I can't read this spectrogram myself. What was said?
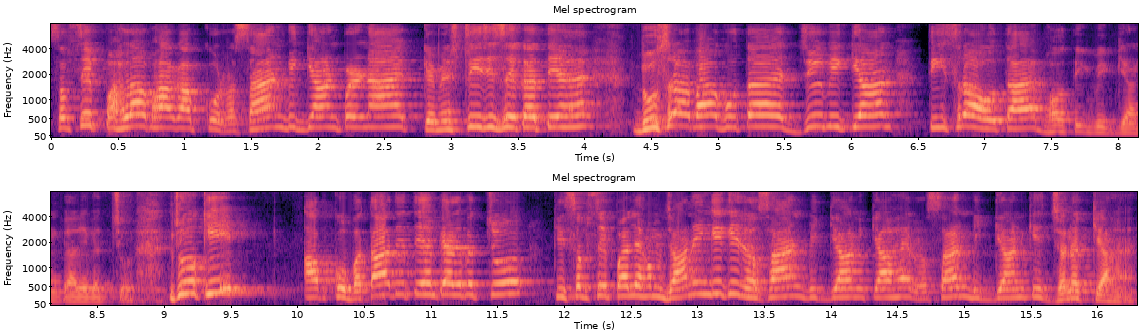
सबसे पहला भाग आपको रसायन विज्ञान पढ़ना है, केमिस्ट्री जिसे कहते हैं। दूसरा भाग होता है जीव विज्ञान, तीसरा होता है भौतिक विज्ञान, प्यारे बच्चों। जो कि आपको बता देते हैं प्यारे बच्चों कि सबसे पहले हम जानेंगे कि रसायन विज्ञान क्या है, रसायन विज्ञान के जनक क्या हैं।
